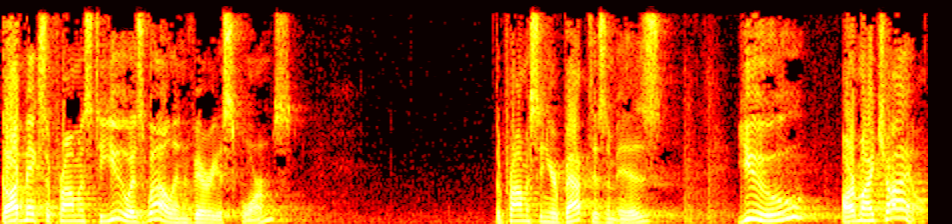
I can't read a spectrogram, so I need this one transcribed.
God makes a promise to you as well in various forms. The promise in your baptism is, You are my child.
